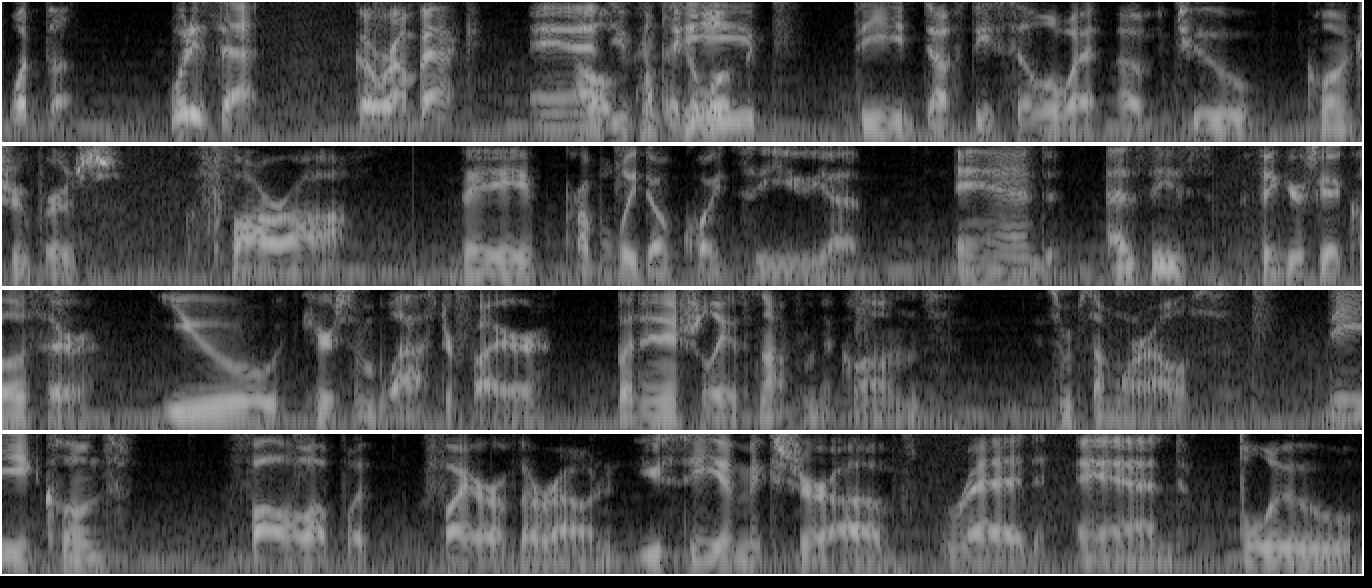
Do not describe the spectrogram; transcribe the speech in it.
What the? What is that? Go around back. and I'll- you can I'll take a see the dusty silhouette of two clone troopers far off. They probably don't quite see you yet. And as these figures get closer, you hear some blaster fire, but initially it's not from the clones, it's from somewhere else. The clones follow up with fire of their own. You see a mixture of red and blue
